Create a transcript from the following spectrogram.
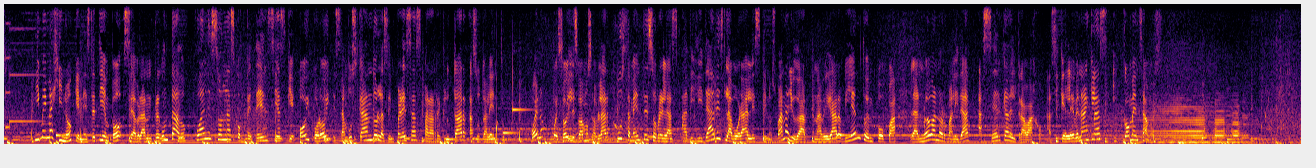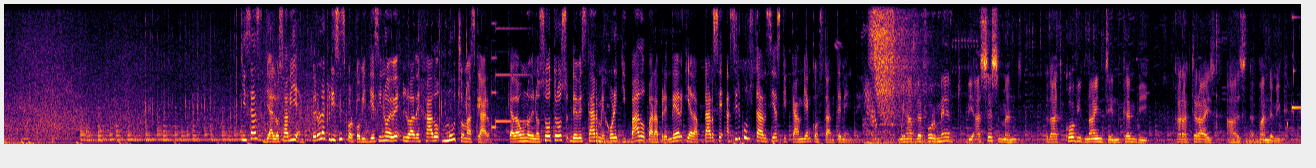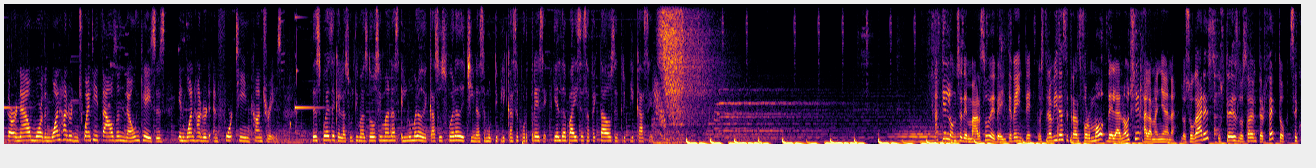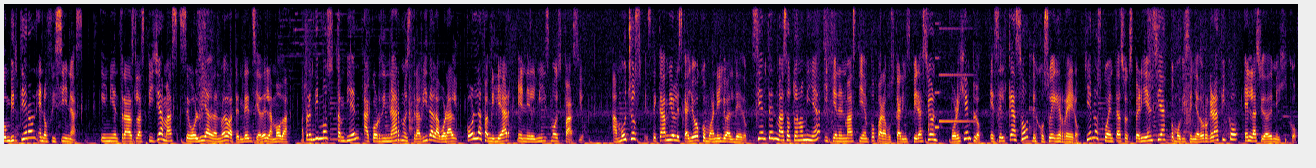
Y me imagino que en este tiempo se habrán preguntado cuáles son las competencias que hoy por hoy están buscando las empresas para reclutar a su talento. Bueno, pues hoy les vamos a hablar justamente sobre las habilidades laborales que nos van a ayudar a navegar viento en popa la nueva normalidad acerca del trabajo. Así que leven anclas y comenzamos. Quizás ya lo sabían, pero la crisis por COVID-19 lo ha dejado mucho más claro. Cada uno de nosotros debe estar mejor equipado para aprender y adaptarse a circunstancias que cambian constantemente. We have therefore made the assessment that COVID-19 can be characterized as a pandemic. There are now more than 120,000 known cases in 114 countries después de que en las últimas dos semanas el número de casos fuera de China se multiplicase por 13 y el de países afectados se triplicase. Aquel 11 de marzo de 2020, nuestra vida se transformó de la noche a la mañana. Los hogares, ustedes lo saben perfecto, se convirtieron en oficinas y mientras las pijamas se volvían la nueva tendencia de la moda, aprendimos también a coordinar nuestra vida laboral con la familiar en el mismo espacio. A muchos este cambio les cayó como anillo al dedo. Sienten más autonomía y tienen más tiempo para buscar inspiración. Por ejemplo, es el caso de Josué Guerrero, quien nos cuenta su experiencia como diseñador gráfico en la Ciudad de México.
